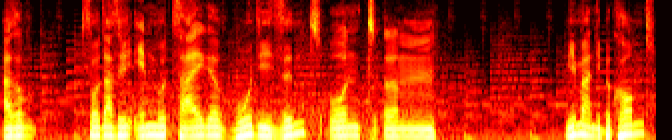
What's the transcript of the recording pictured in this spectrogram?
Also so, dass ich eben nur zeige, wo die sind und ähm, wie man die bekommt.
